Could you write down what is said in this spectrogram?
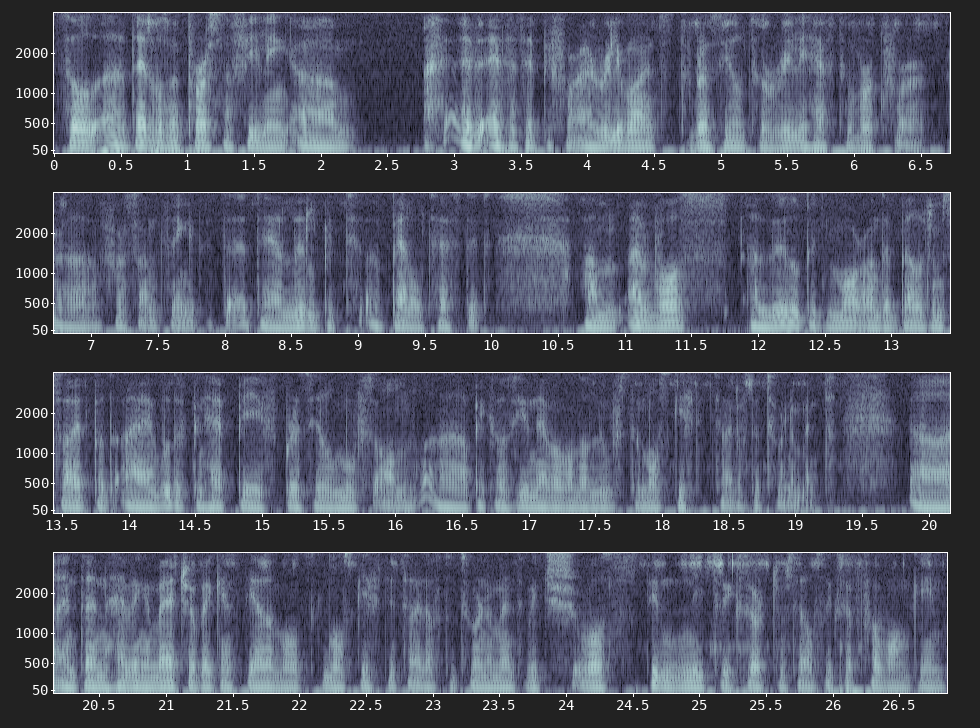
so uh, that was my personal feeling. Um, as, as I said before, I really want Brazil to really have to work for uh, for something that they're a little bit uh, battle tested. Um, I was a little bit more on the Belgium side, but I would have been happy if Brazil moves on uh, because you never want to lose the most gifted side of the tournament. Uh, and then having a matchup against the other most, most gifted side of the tournament, which was didn't need to exert themselves except for one game,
